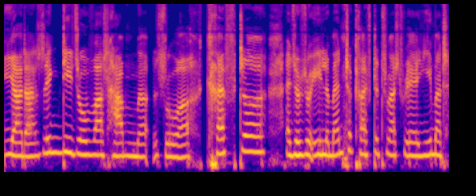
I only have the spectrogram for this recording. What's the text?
ja, da singen die sowas, haben so Kräfte, also so Elemente, Kräfte zum Beispiel, jemand,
